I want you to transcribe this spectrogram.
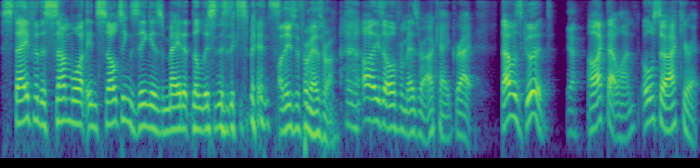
stay for the somewhat insulting zingers made at the listener's expense. Oh, these are from Ezra. Oh, these are all from Ezra. Okay, great. That was good. Yeah. I like that one. Also accurate.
